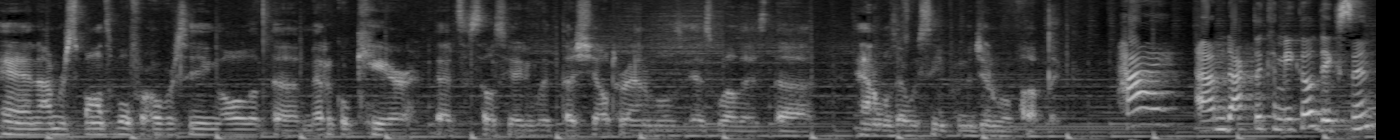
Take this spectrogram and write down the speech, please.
and I'm responsible for overseeing all of the medical care that's associated with the shelter animals as well as the animals that we see from the general public. Hi, I'm Dr. Kamiko Dixon,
